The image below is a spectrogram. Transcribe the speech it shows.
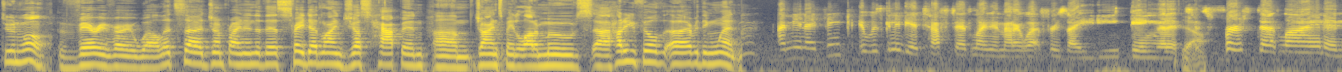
Doing well. Very, very well. Let's uh, jump right into this. Trade deadline just happened. Um, Giants made a lot of moves. Uh, how do you feel uh, everything went? I mean, I think it was going to be a tough deadline no matter what for Zaidi, being that it's Yeah. his first deadline, and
